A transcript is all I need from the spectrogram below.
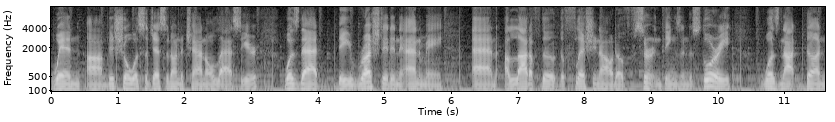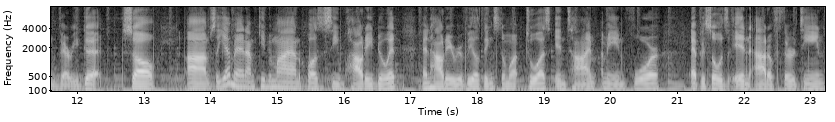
when um, this show was suggested on the channel last year was that they rushed it in the anime and a lot of the the fleshing out of certain things in the story was not done very good. So um so yeah man i'm keeping my eye on the pulse to see how they do it and how they reveal things to, to us in time. I mean four episodes in out of 13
